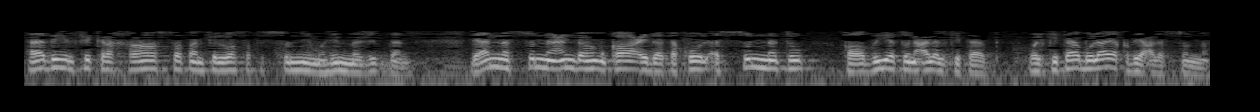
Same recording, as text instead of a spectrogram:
هذه الفكرة خاصة في الوسط السني مهمة جدا لأن السنة عندهم قاعدة تقول السنة قاضية على الكتاب والكتاب لا يقضي على السنة.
